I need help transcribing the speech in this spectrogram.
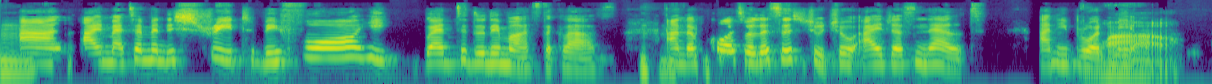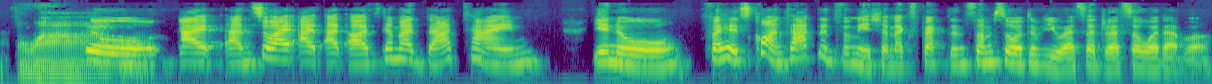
mm-hmm. and I met him in the street before he went to do the master class. Mm-hmm. and of course, well, this is Chucho. I just knelt, and he brought wow. me up. Wow. So I and so I, I, I asked him at that time, you know, for his contact information, expecting some sort of US address or whatever.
